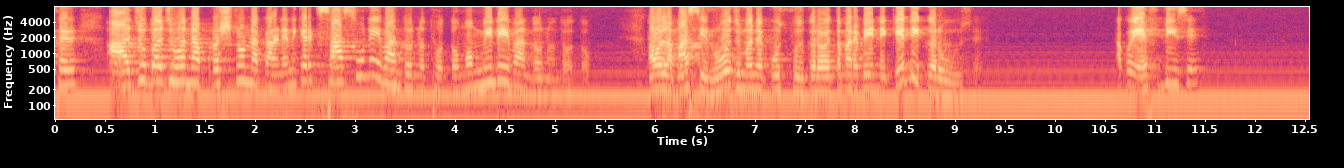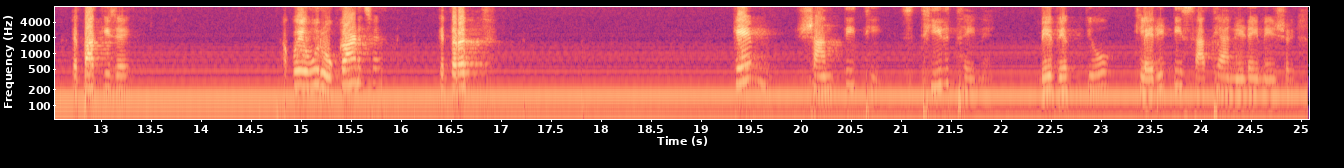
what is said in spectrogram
આજુબાજુના પ્રશ્નોના કારણે. અને ક્યારેક સાસુને વાંધો ન થતો, મમ્મીને વાંધો ન થતો. આ ઓલા માસી રોજ મને પૂછપૂછ કરો તમારે બેને કેદી કરવું છે? આ કોઈ એફડી છે? કે પાકી જાય? આ કોઈ એવું રોકાણ છે? કે તરત? કેમ શાંતિથી સ્થિર થઈને બે વ્યક્તિઓ ક્લેરિટી સાથે આ નિર્ણય નહીં શકે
